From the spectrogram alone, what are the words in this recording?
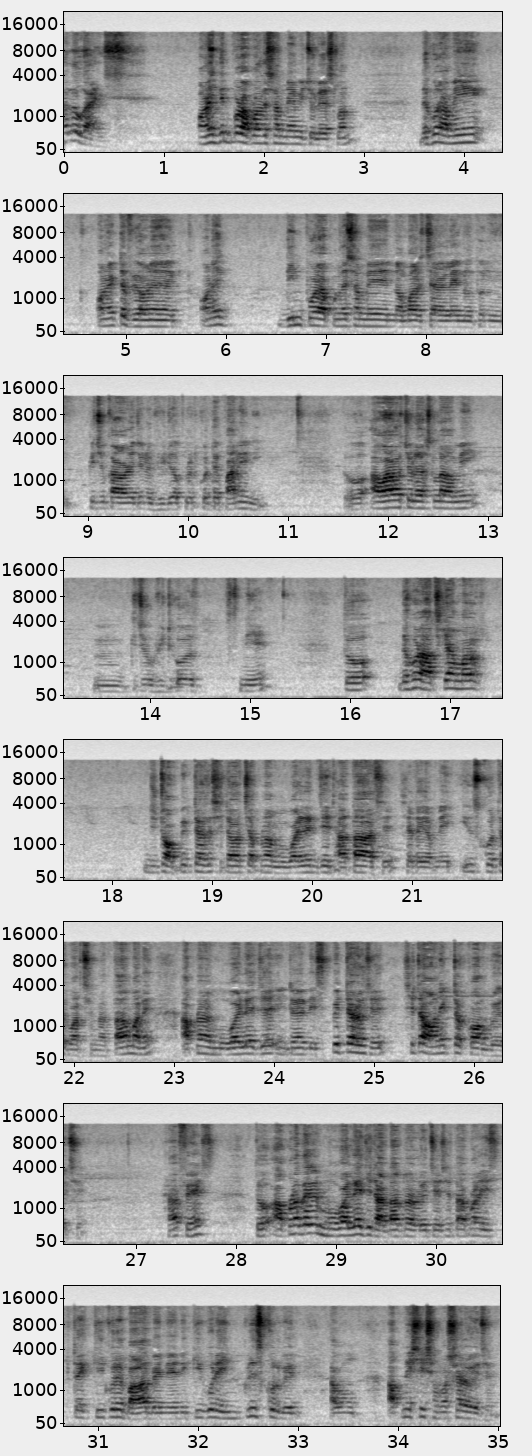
Hello guys অনেকদিন পর আপনাদের সামনে আমি চলে আসলাম। দেখুন, আমি অনেকটা অনেক দিন পর আপনাদের সামনে আমার চ্যানেলে নতুন কিছু কারণের জন্য ভিডিও আপলোড করতে পারিনি। তো আবারও চলে আসলাম আমি কিছু ভিডিও নিয়ে। তো দেখুন, আজকে আমার যে টপিকটা আছে, সেটা হচ্ছে আপনার মোবাইলের যে ডাটা আছে, সেটাকে আপনি ইউজ করতে পারছেন না। তার মানে আপনার মোবাইলের যে ইন্টারনেট স্পিডটা রয়েছে, সেটা অনেকটা কম রয়েছে। হ্যাঁ ফ্রেন্ডস তো আপনাদের মোবাইলে যে ডাটাটা রয়েছে, সেটা আপনার স্পিডটা কী করে বাড়াবেন এনে কী করে ইনক্রিজ করবেন এবং আপনি সেই সমস্যায় রয়েছেন?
